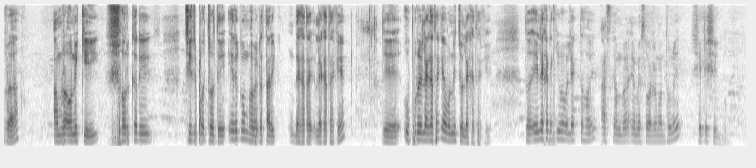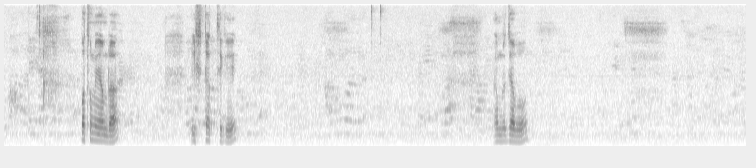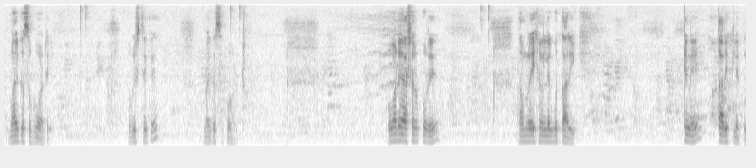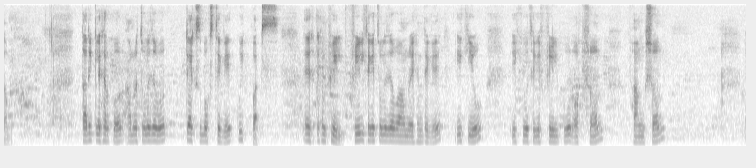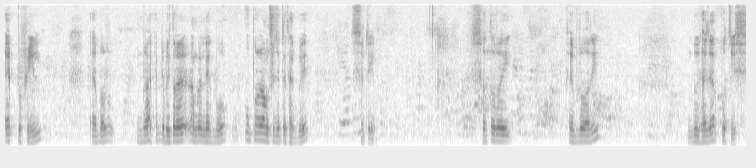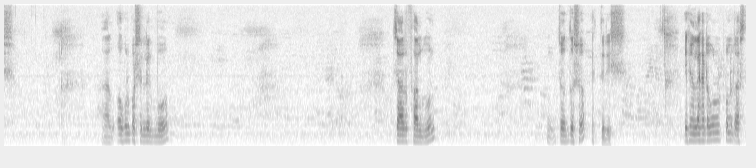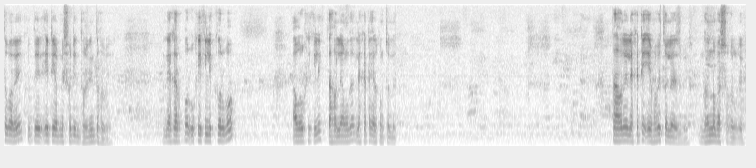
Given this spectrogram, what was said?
বন্ধুরা, আমরা অনেকেই সরকারি চিঠিপত্রতে এরকমভাবে একটা তারিখ দেখা থাকে লেখা থাকে যে উপরে লেখা থাকে এবং নিচেও লেখা থাকে। তো এই লেখাটা কীভাবে লিখতে হয়? আজকে আমরা এমএস ওয়ার্ডের মাধ্যমে সেটি শিখব। প্রথমে আমরা স্টার থেকে আমরা যাব মাইক্রোসফট ওয়ার্ডে অফিস থেকে মাইক্রোসফট ওয়ার্ড ওয়ার্ডে আসার পরে আমরা এখানে লিখব তারিখ। এখানে তারিখ লিখলাম। তারিখ লেখার পর আমরা চলে যাব টেক্সট বক্স থেকে কুইক পার্টস এখন ফিল্ড ফিল্ড থেকে চলে যাব আমরা এখান থেকে E ইকিউ ইকিউ থেকে fill code option function add to fill এরপর ব্র্যাকেটের ভিতরে আমরা লিখব উপরের অংশ যেটা থাকবে সেটি। সতেরোই ফেব্রুয়ারি দুই হাজার পঁচিশ। আর অপর পাশে লিখব চার ফাল্গুন চোদ্দোশো একত্রিশ। এখানে লেখাটা উলট পালট আসতে পারে, কিন্তু এটি আপনি সঠিক ধরে নিতে হবে। লেখার পর ওকে ক্লিক করব। আবার ওকে ক্লিক, তাহলে আমাদের লেখাটা এরকম চলে তাহলে লেখাটি এভাবে চলে আসবে। ধন্যবাদ সকলকে।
